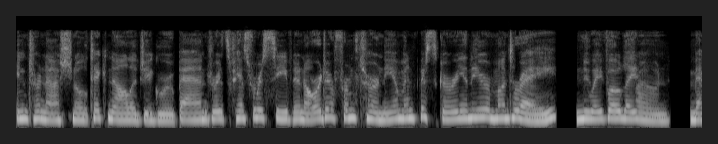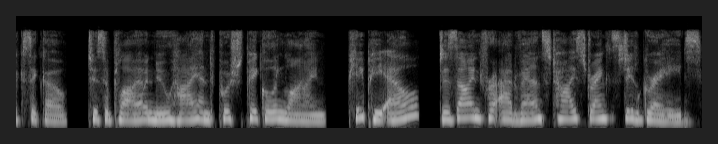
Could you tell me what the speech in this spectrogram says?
International Technology Group Andritz has received an order from Ternium and Pesquería near Monterrey, Nuevo León, Mexico, to supply a new high-end push pickling line, PPL, designed for advanced high-strength steel grades.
